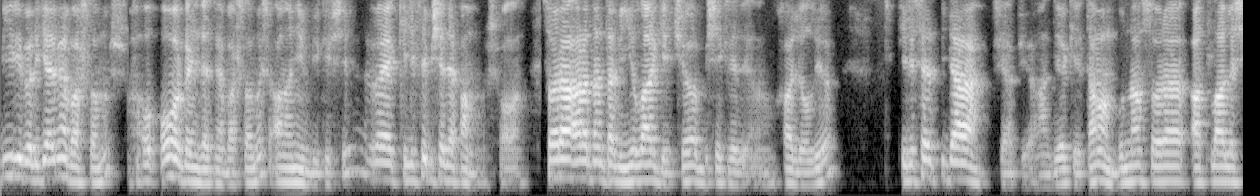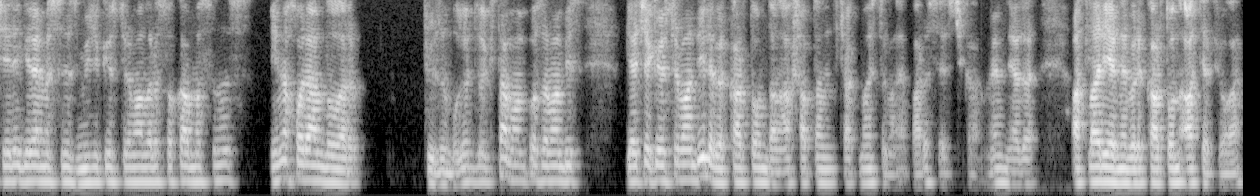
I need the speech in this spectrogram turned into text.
biri böyle gelmeye başlamış. O, o organize etmeye başlamış. Anonim bir kişi. Ve kilise bir şey yapamamış falan. Sonra aradan tabii yıllar geçiyor. Bir şekilde halloluyor. Kilise bir daha şey yapıyor. Hani diyor ki tamam bundan sonra atlarla şehre giremezsiniz, müzik enstrümanları sokamazsınız. Yine Hollandalılar çözüm buluyor. Diyor ki tamam o zaman biz gerçek enstrüman değil de böyle kartondan, ahşaptan çakma enstrüman yaparız ses çıkarmıyor. Ya da atlar yerine böyle karton at yapıyorlar.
